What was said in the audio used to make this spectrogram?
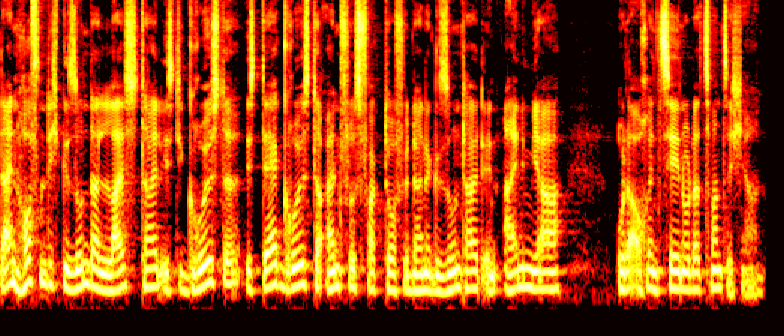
dein hoffentlich gesunder Lifestyle ist, die größte, ist der größte Einflussfaktor für deine Gesundheit in einem Jahr oder auch in 10 oder 20 Jahren.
